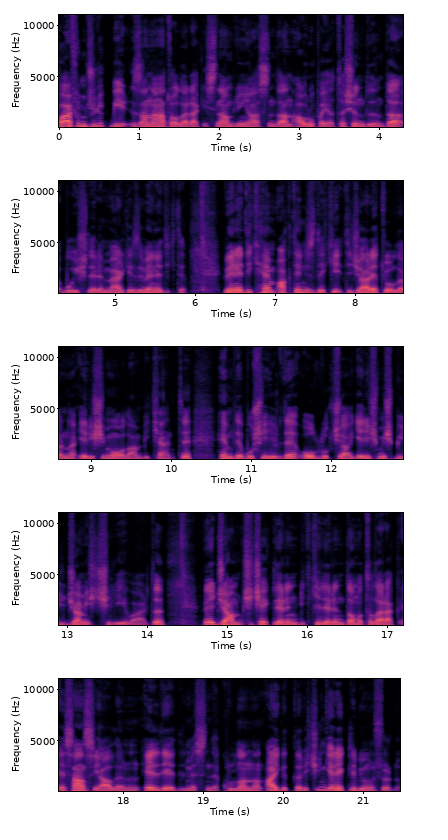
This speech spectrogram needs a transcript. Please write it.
Parfümcülük bir zanaat olarak İslam dünyasından Avrupa'ya taşındığında bu işlerin merkezi Venedik'ti. Venedik hem Akdeniz'deki ticaret yollarına erişimi olan bir kentti hem de bu şehirde oldukça gelişmiş bir cam işçiliği vardı ve cam çiçeklerin, bitkilerin damıtılarak esans yağlarının elde edilmesinde kullanılan aygıtlar için gerekli bir unsurdu.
